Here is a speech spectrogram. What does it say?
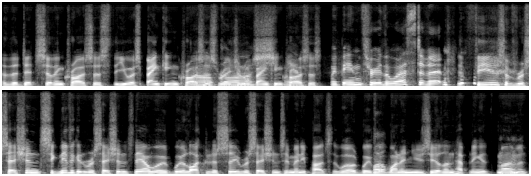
the debt ceiling crisis, the U.S. banking crisis, Oh, regional banking crisis. We've been through the worst of it. the fears of recession, significant recessions. Now we're, we're likely to see recessions in many parts of the world. We've Well- Mm-hmm. got one in New Zealand happening at the moment.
